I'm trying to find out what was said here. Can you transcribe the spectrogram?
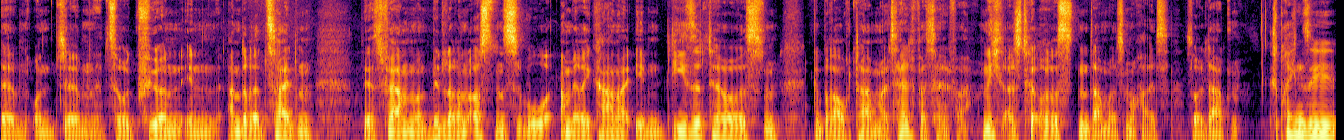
äh, und äh, zurückführen in andere Zeiten des fernen und mittleren Ostens, wo Amerikaner eben diese Terroristen gebraucht haben als Helfershelfer, nicht als Terroristen, damals noch als Soldaten. Sprechen Sie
